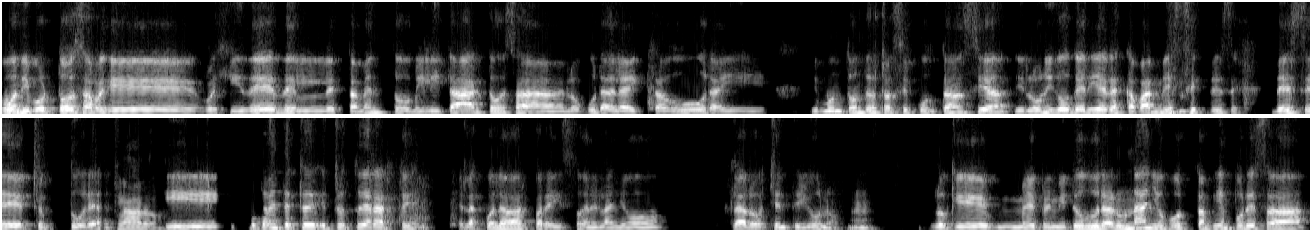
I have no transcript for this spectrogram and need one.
bueno, y por toda esa eh, rigidez del estamento militar, toda esa locura de la dictadura y, un montón de otras circunstancias, y lo único que quería era escaparme de, de, esa estructura. Claro. Y justamente estoy, estoy estudiar arte en la Escuela de Valparaíso en el año, claro, 81. Mm. Lo que me permitió durar un año por, también por esa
